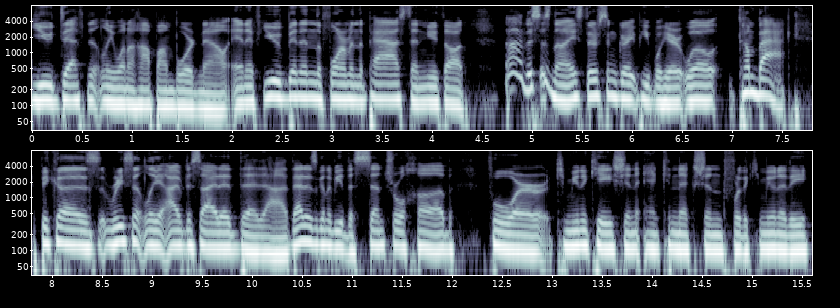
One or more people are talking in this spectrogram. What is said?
you definitely want to hop on board now. And if you've been in the forum in the past and you thought, oh, this is nice, there's some great people here, well, come back because recently I've decided that uh, that is going to be the central hub for communication and connection for the community.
